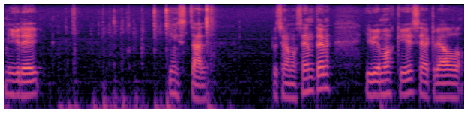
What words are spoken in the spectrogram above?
migrate install. Presionamos enter y vemos que se ha creado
